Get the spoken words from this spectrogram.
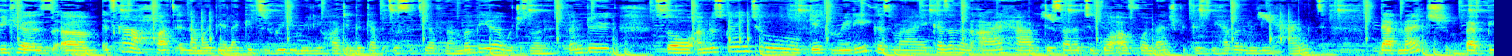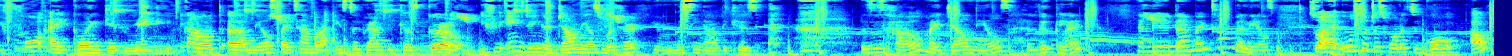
because um, it's kind of hot in Namibia like it's really really hot in the capital city of Namibia which is known as Windhoek. So I'm just going to get ready because my cousin and I have decided to go out for lunch because we haven't really hanged that much. But before I go and get ready check out uh, Nails by Tamba on Instagram because girl if you ain't doing your gel nails with her you're missing out because this is how my gel nails look like and they are done by Nails. So I also just wanted to go out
